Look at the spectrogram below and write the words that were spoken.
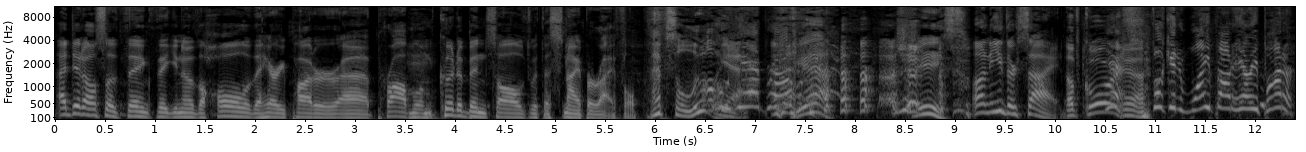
I did also think that, you know, the whole of the Harry Potter uh, problem could have been solved with a sniper rifle. Absolutely. Oh yeah, bro. Yeah. Jeez. On either side. Of course. yeah Fucking wipe out Harry Potter.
